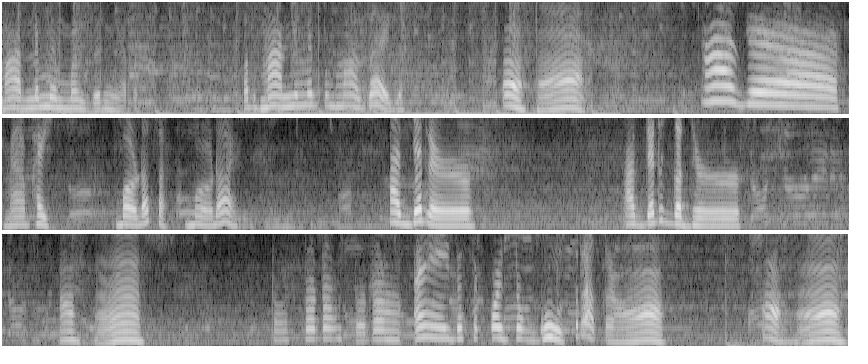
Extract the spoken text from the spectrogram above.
मारने में मज़ा नहीं आ रहा। पर मारने में तो मज़ा आएगा। हाँ आजा मेरा भाई, बड़ा सा, बड़ा है। I get her. I get a gutter. Uh-huh. Hey, that's a quite a Ej, right? Uh huh. I'm rata. Aha.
